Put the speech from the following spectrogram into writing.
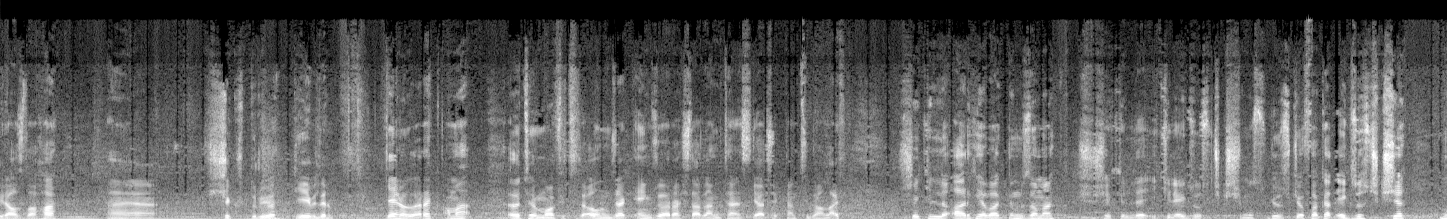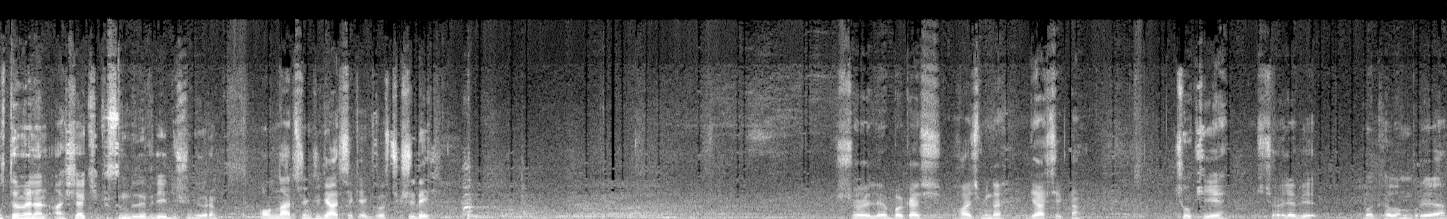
biraz daha ee, şık duruyor diyebilirim. Genel olarak ama ÖTV muafiyetiyle alınacak en güzel araçlardan bir tanesi gerçekten Tiguan Life. Şu şekilde arkaya baktığımız zaman şu şekilde ikili egzoz çıkışımız gözüküyor. Fakat egzoz çıkışı muhtemelen aşağıki kısımdadır diye düşünüyorum. Onlar çünkü gerçek egzoz çıkışı değil. Şöyle bagaj hacmi de gerçekten çok iyi. Şöyle bir bakalım buraya.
